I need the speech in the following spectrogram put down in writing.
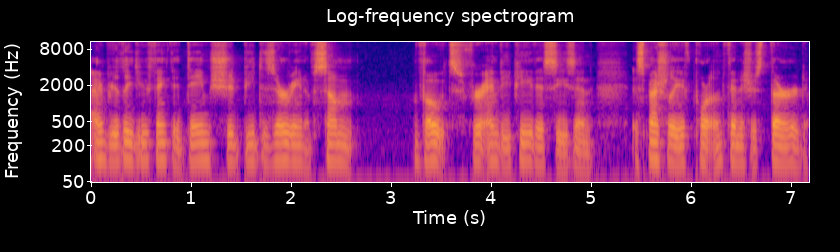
I really do think that Dame should be deserving of some votes for MVP this season, especially if Portland finishes third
